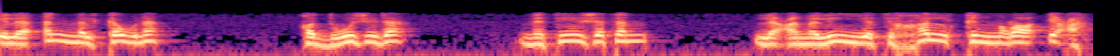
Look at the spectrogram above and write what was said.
إلى أن الكون قد وجد نتيجة لعملية خلق رائعة.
